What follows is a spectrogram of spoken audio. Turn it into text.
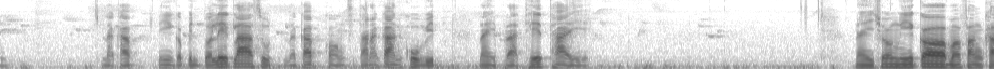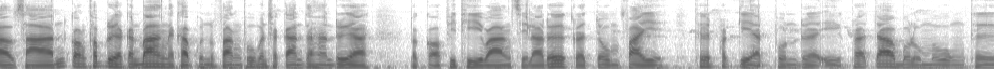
14.1 นะครับนี่ก็เป็นตัวเลขล่าสุดนะครับของสถานการณ์โควิด ในประเทศไทย ในช่วงนี้ก็มาฟังข่าวสารกองทัพเรือกันบ้างนะครับ คุณผู้ฟังผู้บัญชาการทหารเรือ ประกอบพิธีวางศิลาฤกษ์กระโจมไฟ เทิดพระเกียรติพลเรือเอกพระเจ้าบรมวงศ์เธอ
